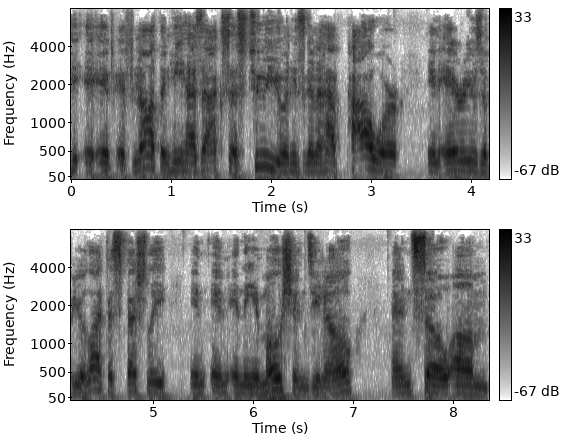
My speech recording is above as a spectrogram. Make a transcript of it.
if, if not, then he has access to you and he's going to have power in areas of your life, especially in, in, in the emotions, you know? And so um,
